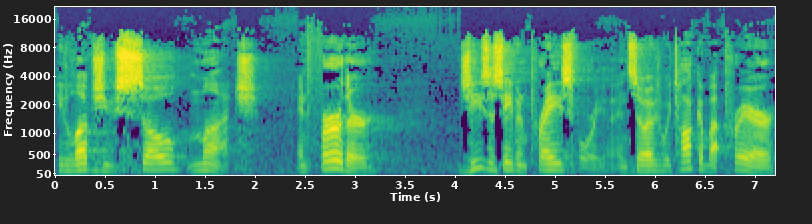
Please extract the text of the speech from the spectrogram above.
He loves you so much. And further, Jesus even prays for you. And so, as we talk about prayer,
